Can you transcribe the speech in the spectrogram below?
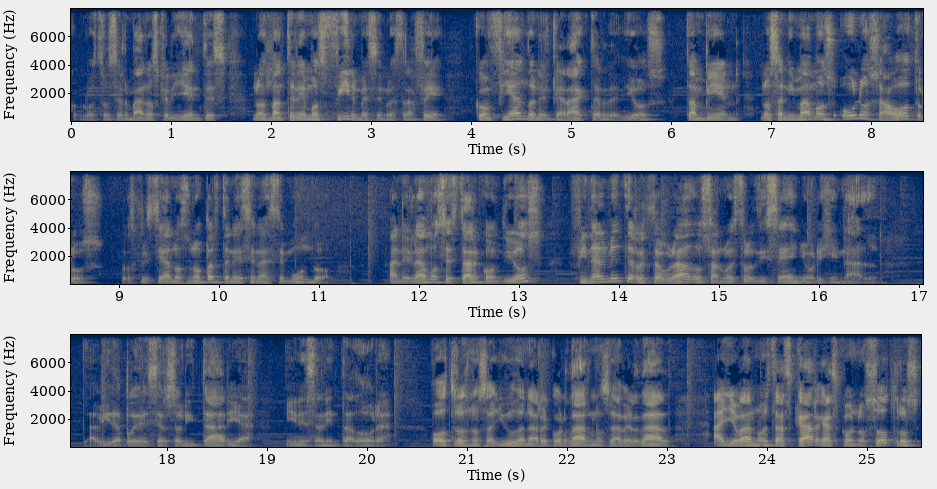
Con nuestros hermanos creyentes nos mantenemos firmes en nuestra fe, confiando en el carácter de Dios. También nos animamos unos a otros. Los cristianos no pertenecen a este mundo. Anhelamos estar con Dios finalmente restaurados a nuestro diseño original. La vida puede ser solitaria y desalentadora. Otros nos ayudan a recordarnos la verdad, a llevar nuestras cargas con nosotros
